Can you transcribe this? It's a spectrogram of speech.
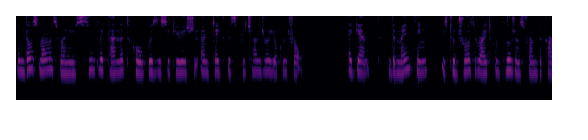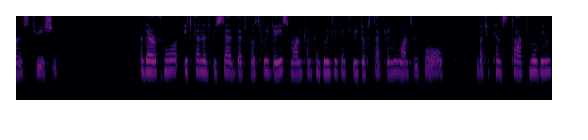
In those moments when you simply cannot cope with the situation and take the speech under your control. Again, the main thing is to draw the right conclusions from the current situation. Therefore, it cannot be said that for three days one can completely get rid of stuttering once and for all, but you can start moving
